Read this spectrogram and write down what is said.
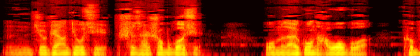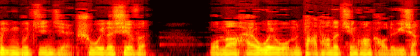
嗯，就这样丢弃，实在说不过去。我们来攻打倭国，可并不仅仅是为了泄愤，我们还要为我们大唐的情况考虑一下。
